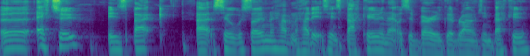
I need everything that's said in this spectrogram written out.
Uh, F2 is back at Silverstone. I haven't had it since Baku, and that was a very good round in Baku.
